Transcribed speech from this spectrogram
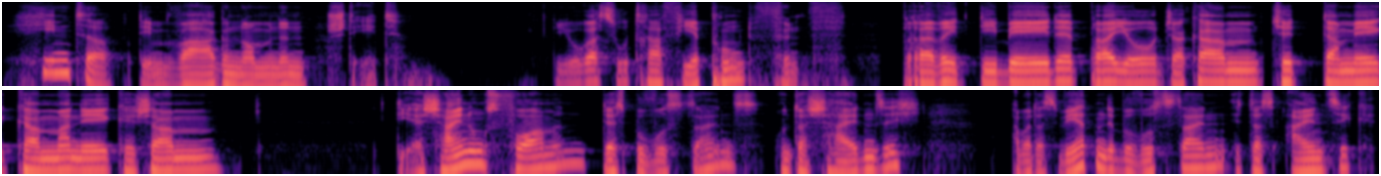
hinter dem Wahrgenommenen steht. Yoga Sutra 4.5 Pravrittibede prayojakam chittamekammanekesham die Erscheinungsformen des Bewusstseins unterscheiden sich, aber das wertende Bewusstsein ist das einzig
